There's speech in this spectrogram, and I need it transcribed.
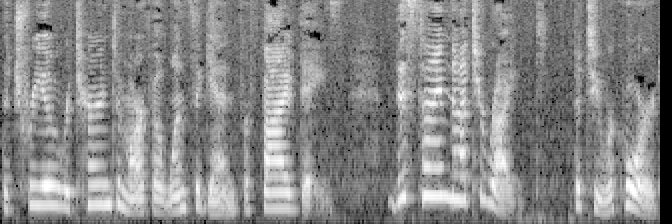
the trio returned to Marfa once again for five days, this time not to write, but to record.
